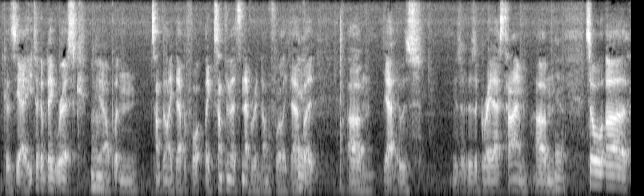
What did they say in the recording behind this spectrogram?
because yeah, he took a big risk. Mm-hmm. You know, putting something like that before, like something that's never been done before like that. Yeah. But um, yeah, it was it was a, it was a great ass time. Um, Yeah. So uh,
